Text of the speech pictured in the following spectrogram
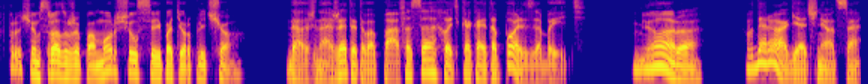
Впрочем, сразу же поморщился и потер плечо. Должна же от этого пафоса хоть какая-то польза быть. Миара. В дороге очнется.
